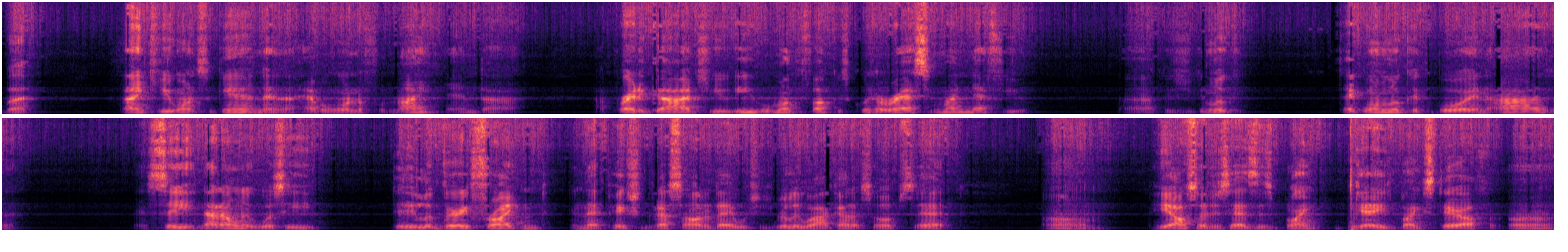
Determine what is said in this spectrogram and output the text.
But thank you once again, and have a wonderful night. And uh, I pray to God you evil motherfuckers quit harassing my nephew, because uh, you can look, take one look at the boy in the eyes, and, and see not only was he, did he look very frightened in that picture that I saw today, which is really why I got it so upset. Um, he also just has this blank gaze, blank stare off uh,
